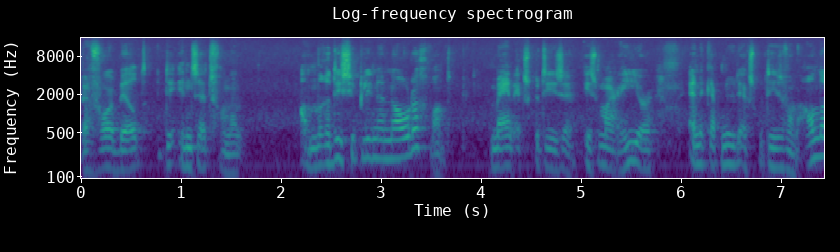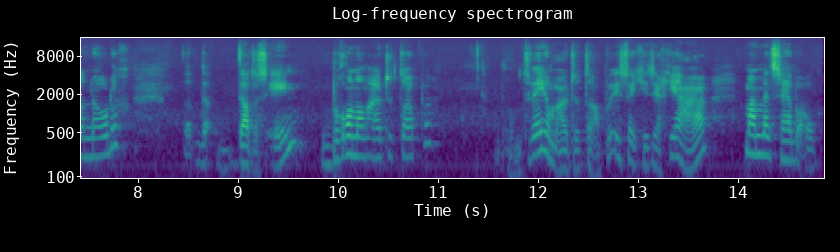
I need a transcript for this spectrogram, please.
bijvoorbeeld de inzet van een andere discipline nodig, want mijn expertise is maar hier en ik heb nu de expertise van een ander nodig. Dat, dat, is één, bron om uit te tappen. Bron twee om uit te tappen is dat je zegt ja, maar mensen hebben ook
